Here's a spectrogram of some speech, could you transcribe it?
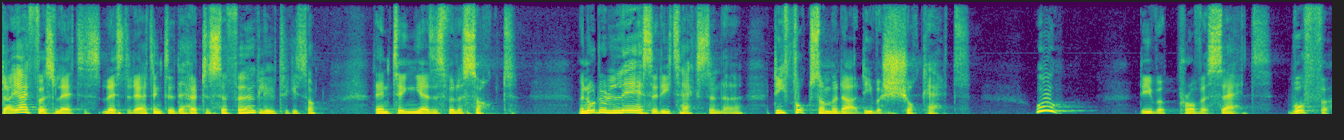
Da jeg først leste det, jeg tenkte det hørtes selvfølgelig ut. ikke sant? Det er en ting Jesus ville sagt. Men når du leser de tekstene, de folk som var der, de var sjokkert. Woo! De var provosert. Hvorfor?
